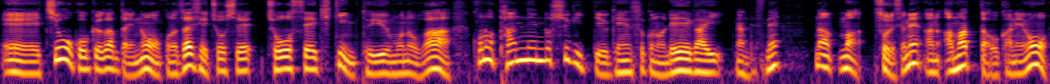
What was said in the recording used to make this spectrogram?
えー地方公共団体のこの財政調整、調整基金というものは、この単年度主義っていう原則の例外なんですね。な、まあ、そうですよね。あの、余ったお金を、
